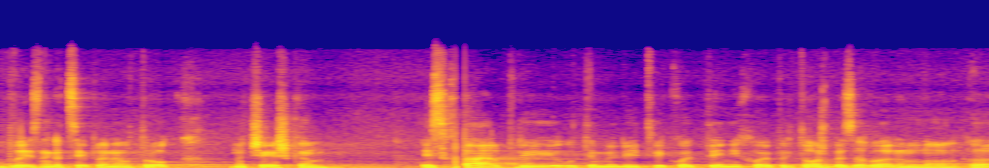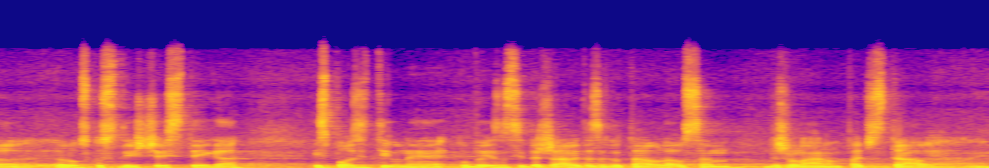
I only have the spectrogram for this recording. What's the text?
obveznega cepljenja otrok na Češkem, izhajali pri utemeljitvi, ko je te njihove pritožbe zavrnilo eh, Evropsko sodišče iz tega, iz pozitivne obveznosti države, da zagotavlja vsem državljanom pač zdravje. Ne.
